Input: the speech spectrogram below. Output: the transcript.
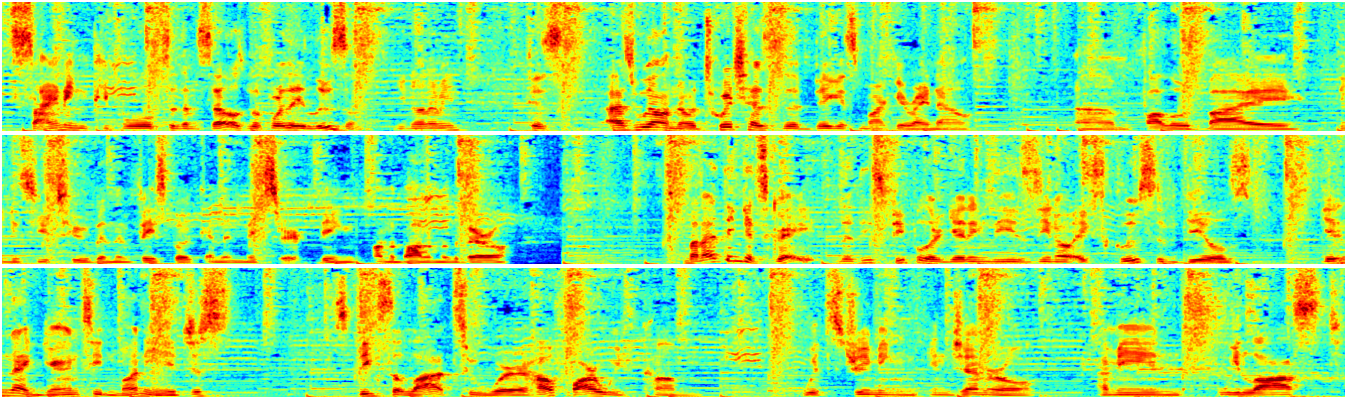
signing people to themselves before they lose them? You know what I mean? Because as we all know, Twitch has the biggest market right now, um, followed by think it's YouTube and then Facebook and then Mixer being on the bottom of the barrel. But I think it's great that these people are getting these, you know, exclusive deals, getting that guaranteed money. It just speaks a lot to where how far we've come with streaming in general. I mean, we lost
